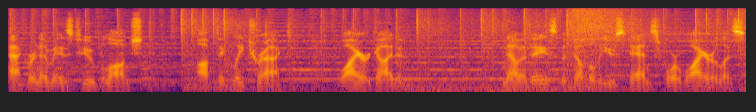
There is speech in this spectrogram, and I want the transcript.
acronym is tube launched, optically tracked, wire guided. Nowadays the W stands for wireless,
